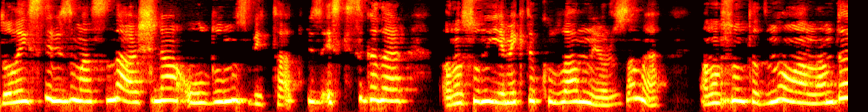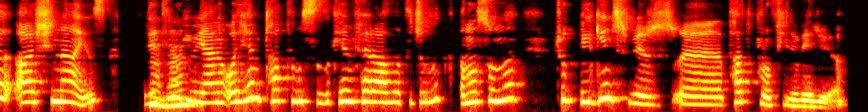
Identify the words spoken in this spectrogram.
Dolayısıyla bizim aslında aşina olduğumuz bir tat. Biz eskisi kadar anasonu yemekte kullanmıyoruz ama anason tadına o anlamda aşinayız. Dediğim hı hı. gibi yani o hem tatlımsızlık hem ferahlatıcılık anasonu çok ilginç bir e, tat profili veriyor.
